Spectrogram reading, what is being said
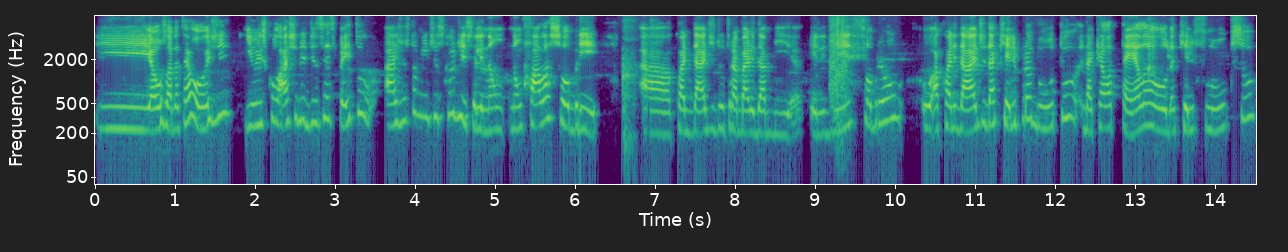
e é usado até hoje. E o esculacho ele diz respeito a justamente isso que eu disse. Ele não, não fala sobre a qualidade do trabalho da Bia. Ele diz sobre o, a qualidade daquele produto, daquela tela ou daquele fluxo.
